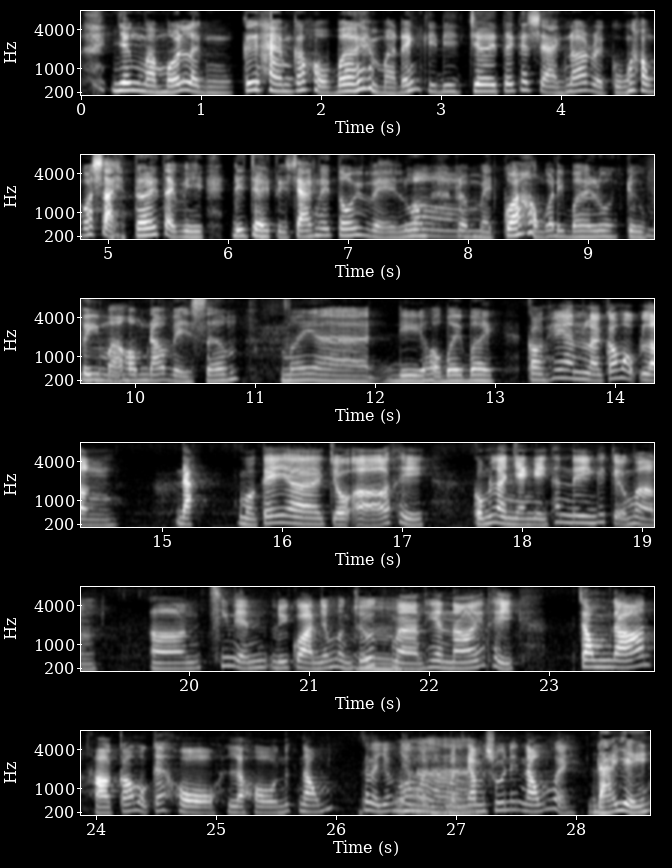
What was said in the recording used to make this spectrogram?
nhưng mà mỗi lần cứ ham có hồ bơi mà đến khi đi chơi tới khách sạn đó rồi cũng không có xài tới tại vì đi chơi từ sáng tới tối về luôn Ừ. rồi mệt quá không có đi bơi luôn trừ phi mà hôm đó về sớm mới à, đi hồ bơi bơi Còn Thúy Anh là có một lần đặt một cái ờ, chỗ ở thì cũng là nhà nghỉ thanh niên cái kiểu mà uh, chiến điện lũy quản giống lần trước Ừ. mà Thúy Anh nói thì trong đó họ có một cái hồ là hồ nước nóng tức là giống như mình Wow. mình ngâm suối nước nóng vậy đã vậy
